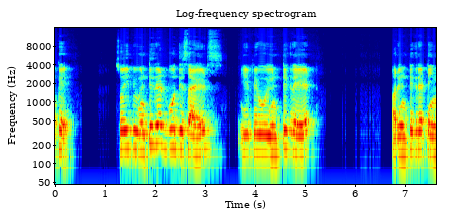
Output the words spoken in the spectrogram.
okay so if you integrate both the sides if you integrate or integrating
